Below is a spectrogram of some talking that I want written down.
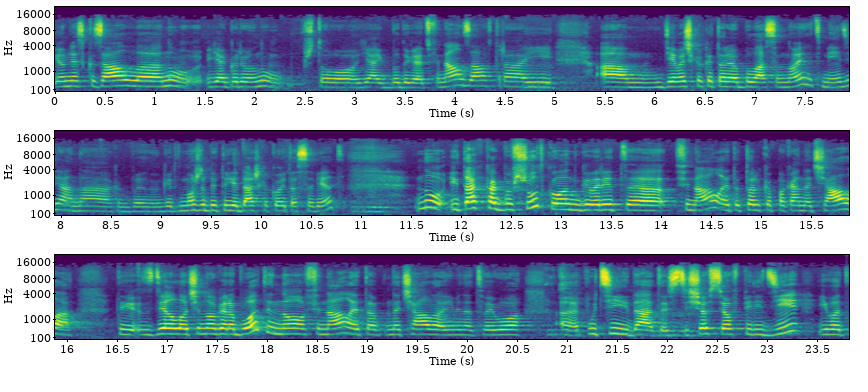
и он мне сказал, ну, я говорю, ну, что я буду играть в финал завтра, и эм, девочка, которая была со мной, этот медиа, она как бы говорит, может быть, ты ей дашь какой-то совет? Mm-hmm. Ну, и так как бы в шутку он говорит, финал — это только пока начало, ты сделал очень много работы, но финал это начало именно твоего пути, э, пути да, то есть еще все впереди, и вот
